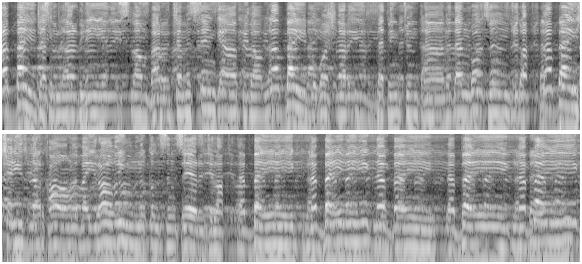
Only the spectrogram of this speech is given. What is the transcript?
Labbay jasurlar din islom barchamiz senga fido. Labbay bu boshlar izzating uchun tanidan bo'lsin judo. Labbay shahidlar qoni bayrog'ingni qilsin serjilo. Labbayk labbayk labbayk labbayk labbayk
